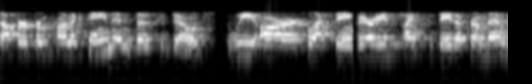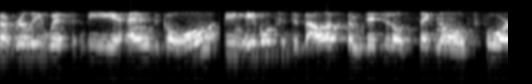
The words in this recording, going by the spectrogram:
suffer from chronic pain and those who don't. We are collecting various types of data from them, but really with the end goal being able to develop some digital signals for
